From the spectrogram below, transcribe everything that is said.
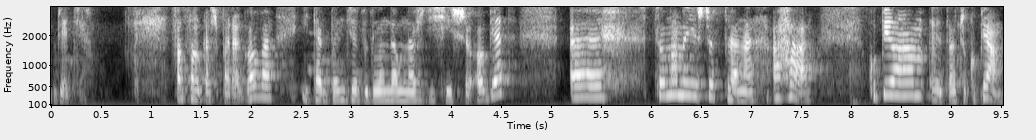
wiecie, fasolka szparagowa i tak będzie wyglądał nasz dzisiejszy obiad. E, co mamy jeszcze w planach? Aha, kupiłam, y, to znaczy kupiłam,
